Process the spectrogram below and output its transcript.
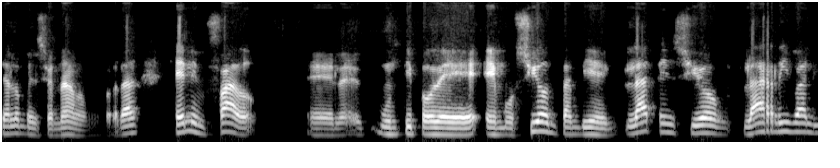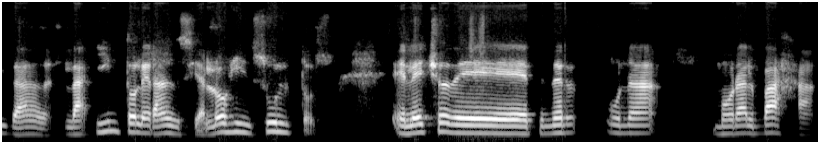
ya lo mencionábamos, ¿verdad? El enfado, un tipo de emoción también, la tensión, la rivalidad, la intolerancia, los insultos, el hecho de tener una moral baja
